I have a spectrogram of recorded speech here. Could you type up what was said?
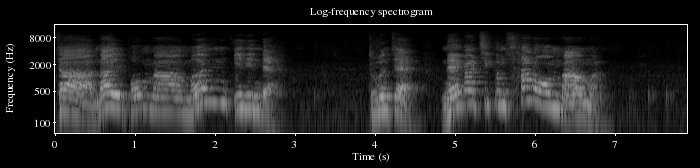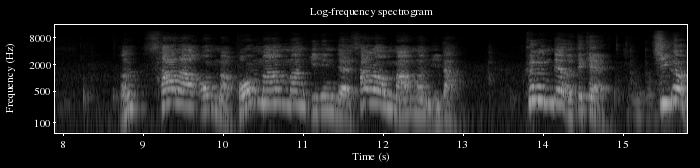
자 나의 본 마음은 1인데 두 번째 내가 지금 살아온 마음은 어? 살아온 마음, 본 마음은 1인데 살아온 마음은 2다. 그런데 어떻게? 지금,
